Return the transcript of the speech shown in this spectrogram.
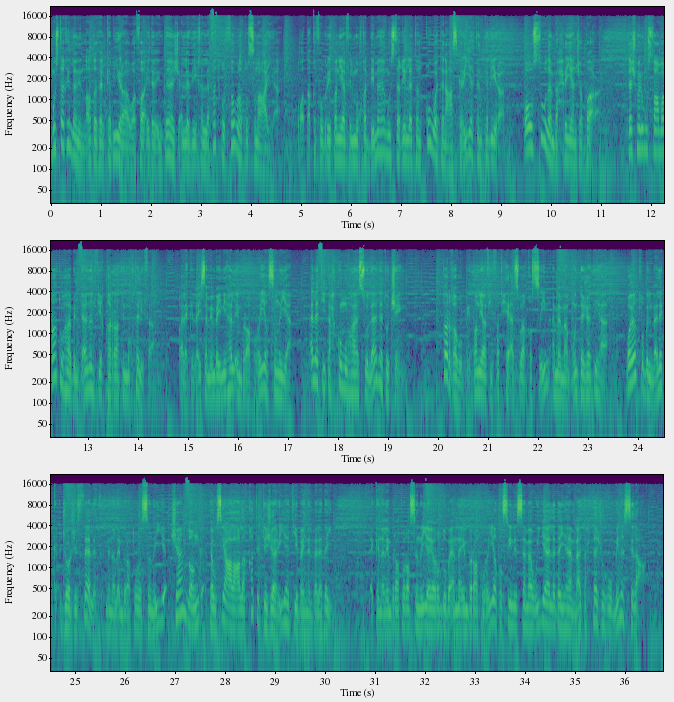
مستغلا النهضة الكبيرة وفائض الإنتاج الذي خلفته الثورة الصناعية. وتقف بريطانيا في المقدمة مستغلة قوة عسكرية كبيرة وأسطولا بحريا جبارا تشمل مستعمراتها بلدانا في قارات مختلفة. ولكن ليس من بينها الإمبراطورية الصينية التي تحكمها سلالة تشينغ. ترغب بريطانيا في فتح أسواق الصين أمام منتجاتها ويطلب الملك جورج الثالث من الإمبراطور الصيني تشان لونغ توسيع العلاقات التجارية بين البلدين. لكن الإمبراطور الصيني يرد بأن إمبراطورية الصين السماوية لديها ما تحتاجه من السلع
